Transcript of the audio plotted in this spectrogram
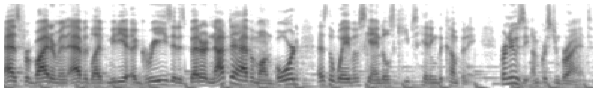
As for Biderman, Avid Life Media agrees it is better not to have him on board as the wave of scandals keeps hitting the company. For Newsy, I'm Christian Bryant.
